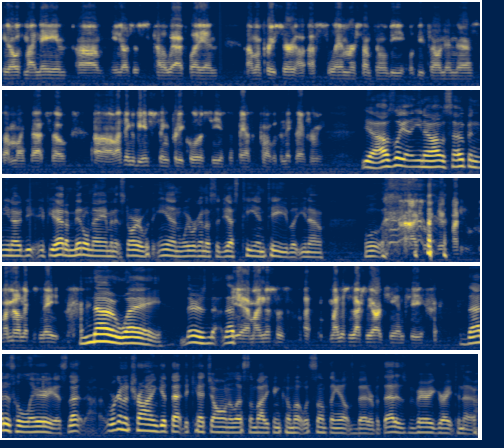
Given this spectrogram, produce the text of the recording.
you know, with my name, um, you know, just kind of the way I play, and um, I'm pretty sure a, a slim or something will be will be thrown in there, something like that. So uh, I think it'd be interesting, pretty cool to see if the fans come up with a nickname for me. Yeah, I was looking. You know, I was hoping. You know, if you had a middle name and it started with N, we were going to suggest TNT, but you know, well. Actually, dude, my, my middle name is Nate. no way. There's no, that's yeah. My initials my initials actually are TNT. that is hilarious. That we're gonna try and get that to catch on unless somebody can come up with something else better. But that is very great to know.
